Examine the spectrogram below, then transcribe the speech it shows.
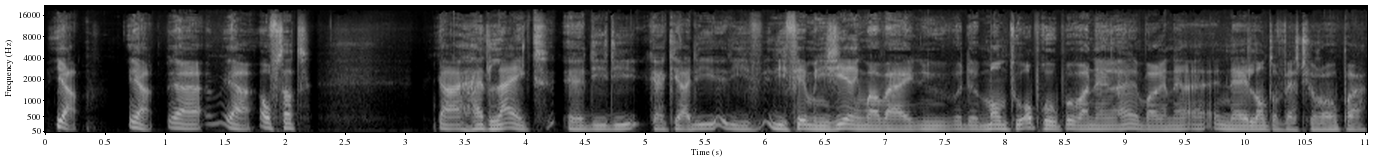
Ja, ja, ja, ja. Of dat. Ja, het lijkt. eh, die, die, kijk, ja, die, die, die feminisering waar wij nu de man toe oproepen, waar, hè, waar in, eh, in Nederland of West-Europa.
